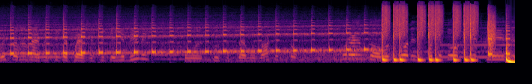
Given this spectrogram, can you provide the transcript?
виконана це тільки перший, тільки єдиний е, цю систему захисту. Куренко виходить з початок відкрити.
